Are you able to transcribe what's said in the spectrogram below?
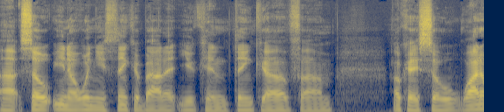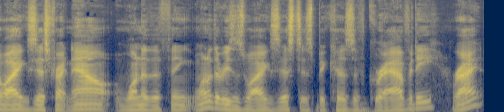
uh, so you know when you think about it you can think of um, okay so why do i exist right now one of the thing one of the reasons why i exist is because of gravity right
